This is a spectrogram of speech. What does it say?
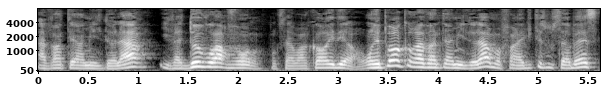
à 21 000 dollars, il va devoir vendre. Donc ça va encore aider. Alors, on n'est pas encore à 21 000 dollars, mais enfin, la vitesse où ça baisse,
